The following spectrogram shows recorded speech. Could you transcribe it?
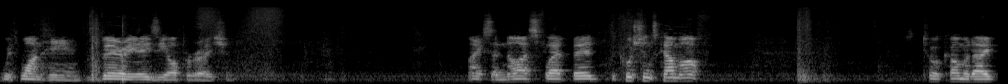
with one hand. Very easy operation. Makes a nice flat bed. The cushions come off to accommodate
